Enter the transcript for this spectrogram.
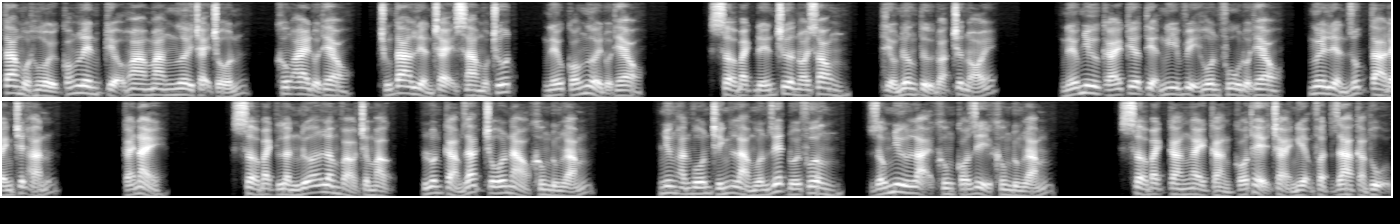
Ta một hồi cong lên kiệu hoa mang ngươi chạy trốn, không ai đuổi theo, chúng ta liền chạy xa một chút, nếu có người đuổi theo. Sở bạch đến chưa nói xong, tiểu nương tử đoạt trước nói. Nếu như cái kia tiện nghi vị hôn phu đuổi theo, ngươi liền giúp ta đánh chết hắn. Cái này. Sở bạch lần nữa lâm vào trầm mặc, luôn cảm giác chỗ nào không đúng lắm. Nhưng hắn vốn chính là muốn giết đối phương, giống như lại không có gì không đúng lắm. Sở bạch càng ngày càng có thể trải nghiệm phật gia cảm thụ,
